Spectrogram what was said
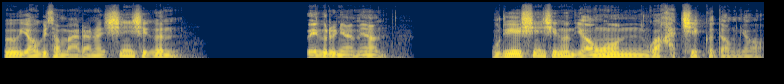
그 여기서 말하는 신식은 왜 그러냐면 우리의 신식은 영혼과 같이 있거든요.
